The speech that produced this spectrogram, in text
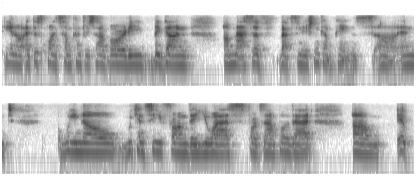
you know, at this point, some countries have already begun uh, massive vaccination campaigns. Uh, and we know, we can see from the US, for example, that um, it,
